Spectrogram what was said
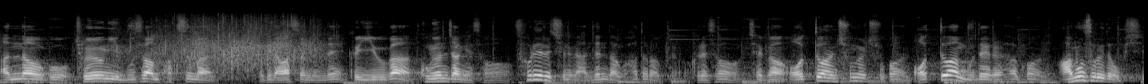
안 나오고 조용히 무수한 박수만 여기 나왔었는데 그 이유가 공연장에서 소리를 지르면 안 된다고 하더라고요 그래서 제가 어떠한 춤을 추건 어떠한 무대를 하건 아무 소리도 없이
